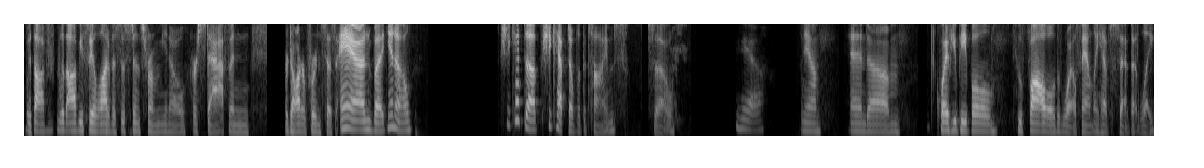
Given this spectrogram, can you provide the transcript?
with ov- with obviously a lot of assistance from you know her staff and her daughter Princess Anne but you know she kept up she kept up with the times so yeah yeah and um quite a few people who follow the royal family have said that like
